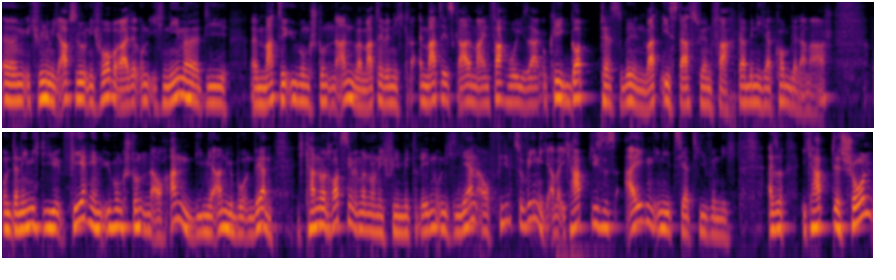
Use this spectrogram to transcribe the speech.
Ähm, ich fühle mich absolut nicht vorbereitet und ich nehme die äh, Mathe-Übungsstunden an, weil Mathe bin ich, Mathe ist gerade mein Fach, wo ich sage, okay, Gottes Willen, was ist das für ein Fach? Da bin ich ja komplett am Arsch. Und dann nehme ich die Ferienübungsstunden auch an, die mir angeboten werden. Ich kann nur trotzdem immer noch nicht viel mitreden und ich lerne auch viel zu wenig. Aber ich habe dieses Eigeninitiative nicht. Also ich habe das schon,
